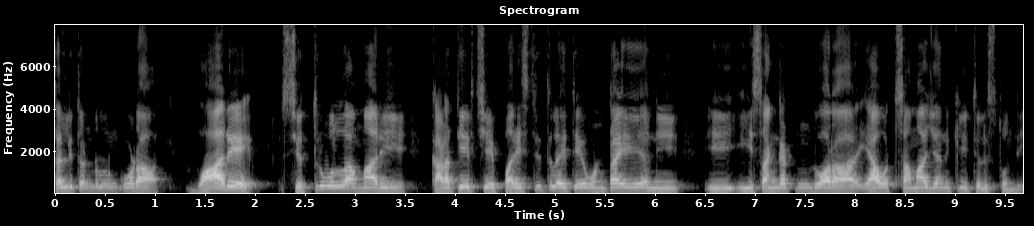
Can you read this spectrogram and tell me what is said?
తల్లిదండ్రులను కూడా వారే శత్రువుల్లా మారి కడతీర్చే పరిస్థితులు అయితే ఉంటాయి అని ఈ ఈ సంఘటన ద్వారా యావత్ సమాజానికి తెలుస్తుంది.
